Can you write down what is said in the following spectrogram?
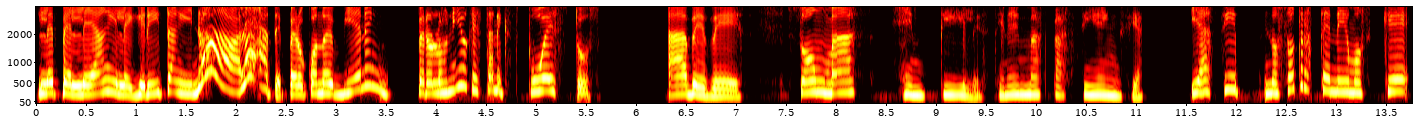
le pelean y le gritan y no, aléjate. Pero cuando vienen, pero los niños que están expuestos a bebés son más gentiles, tienen más paciencia. Y así nosotros tenemos que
